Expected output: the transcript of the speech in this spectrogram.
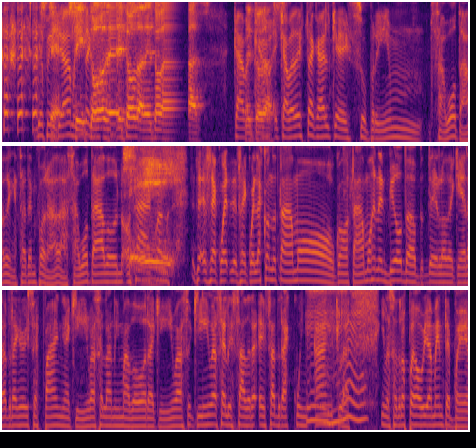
Definitivamente. Sí, todo, de todas, de todas. Cabe, de todas. cabe- cabe destacar que Supreme se ha votado en esta temporada. Se ha votado. no- O sea, cuando, recuer- ¿recuerdas cuando estábamos cuando estábamos en el build-up de lo de que era Drag Race España? ¿Quién iba a ser la animadora? ¿Quién iba a ser, quién iba a ser esa, dra- esa drag queen ancla? Y nosotros, pues, obviamente, pues,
